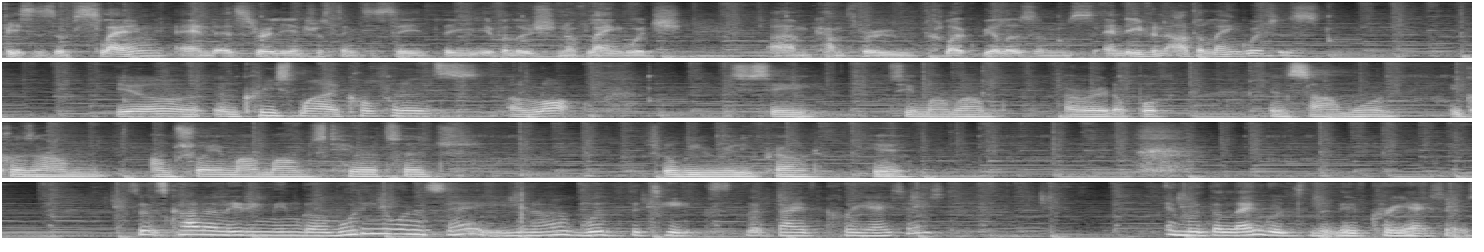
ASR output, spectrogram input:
pieces of slang and it's really interesting to see the evolution of language um, come through colloquialisms and even other languages. Yeah, increased my confidence a lot to see, see my mom. I read a book in Samoan because I'm, I'm showing my mom's heritage. She'll be really proud, yeah. So it's kind of letting them go, what do you want to say, you know, with the text that they've created and with the language that they've created,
